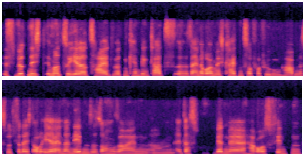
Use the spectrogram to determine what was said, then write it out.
es wird nicht immer zu jeder Zeit wird ein Campingplatz äh, seine Räumlichkeiten zur Verfügung haben. Es wird vielleicht auch eher in der Nebensaison sein. Ähm, das werden wir herausfinden.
